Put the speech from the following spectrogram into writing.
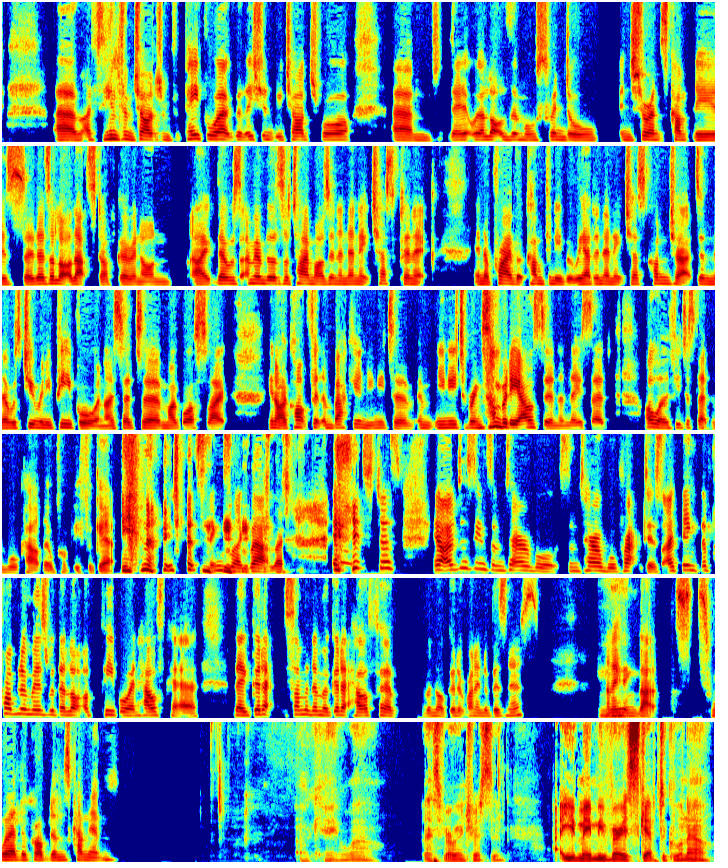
Um, I've seen them charge them for paperwork that they shouldn't be charged for. Um, they, a lot of them will swindle insurance companies. So there's a lot of that stuff going on. I, there was, I remember there was a time I was in an NHS clinic in a private company, but we had an NHS contract and there was too many people. And I said to my boss, like, you know, I can't fit them back in. You need to, um, you need to bring somebody else in. And they said, oh, well, if you just let them walk out, they'll probably forget, you know, just things like that. Like, it's just, yeah, I've just seen some terrible, some terrible practice. I think the problem is with a lot of people in healthcare, they're good at, some of them are good at healthcare, but not good at running a business. Mm. And I mm. think that's where the problems come in. Okay, wow. That's very interesting you've made me very skeptical now.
